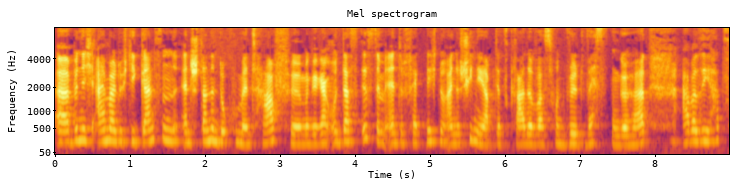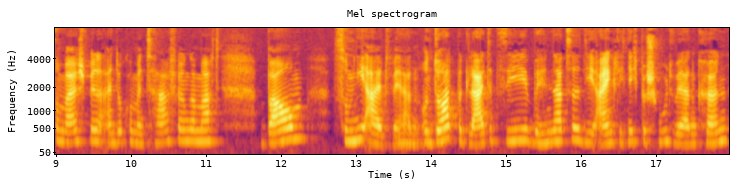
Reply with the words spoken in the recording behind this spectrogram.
äh, bin ich einmal durch die ganzen entstandenen Dokumentarfilme gegangen und das ist im Endeffekt nicht nur eine Schiene, ihr habt jetzt gerade was von Wildwesten gehört, aber sie hat zum Beispiel einen Dokumentarfilm gemacht, Baum, zum nie alt werden. Mhm. Und dort begleitet sie Behinderte, die eigentlich nicht beschult werden können,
